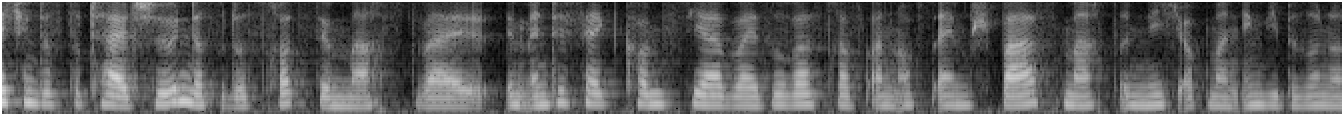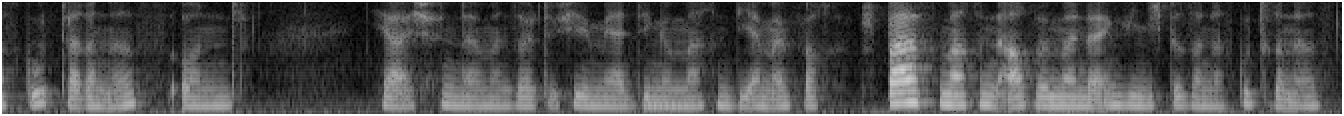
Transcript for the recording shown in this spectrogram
Ich finde es total schön, dass du das trotzdem machst, weil im Endeffekt kommt es ja bei sowas drauf an, ob es einem Spaß macht und nicht, ob man irgendwie besonders gut darin ist. Und ja, ich finde, man sollte viel mehr Dinge machen, die einem einfach Spaß machen, auch wenn man da irgendwie nicht besonders gut drin ist.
